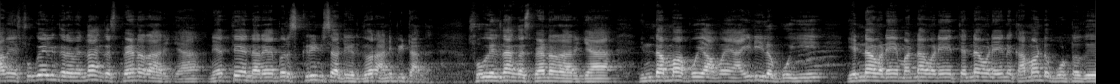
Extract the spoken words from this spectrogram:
அவன் சுகைலுங்கிறவன் தான் அங்கே ஸ்பேனராக இருக்கான். நேற்றே நிறைய பேர் ஸ்க்ரீன்ஷாட் எடுத்து வர அனுப்பிட்டாங்க. சுகையில் தான் அங்கே ஸ்பேனராக இருக்கேன். இந்த அம்மா போய் அவன் ஐடியில் போய் என்னவனே மன்னவனே தென்னவனேன்னு கமெண்ட் போட்டது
